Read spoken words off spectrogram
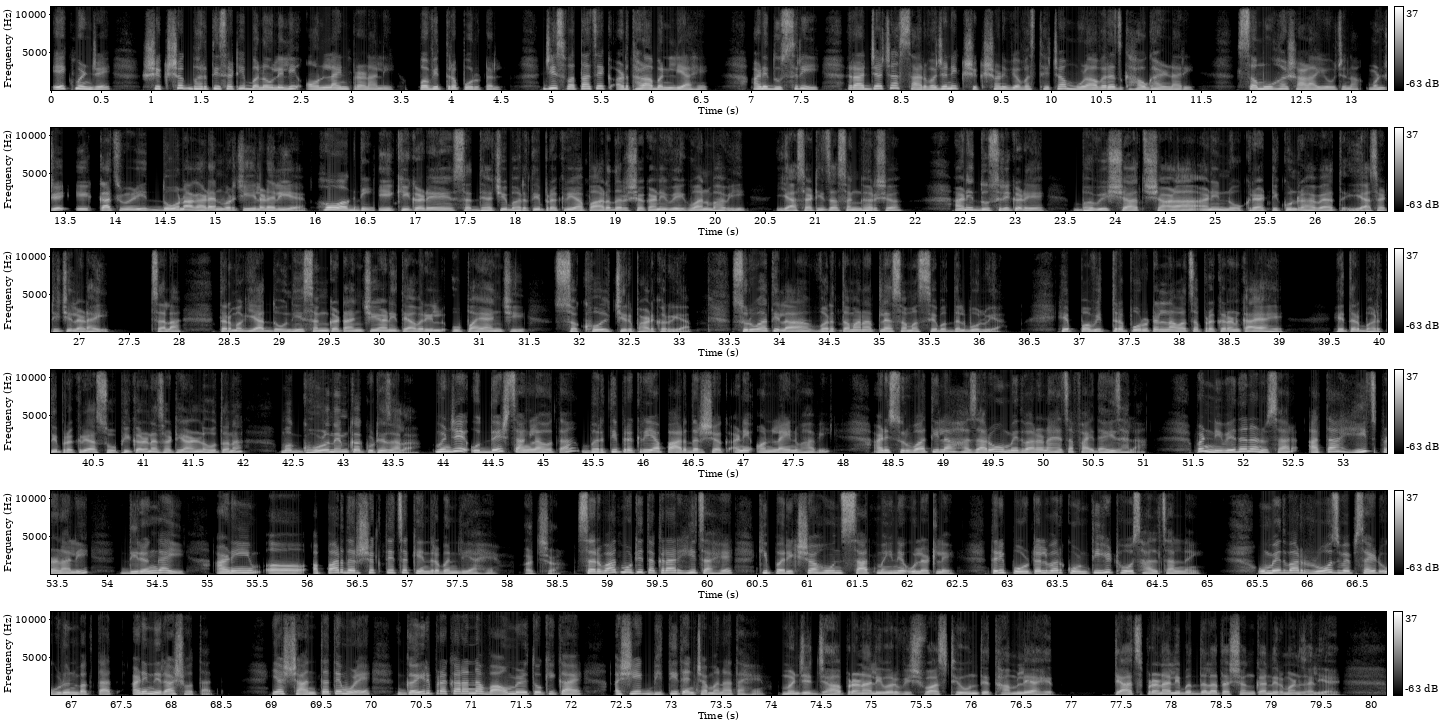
एक म्हणजे शिक्षक भरतीसाठी बनवलेली ऑनलाईन प्रणाली पवित्र पोर्टल जी स्वतःच एक अडथळा बनली आहे. आणि दुसरी राज्याच्या सार्वजनिक शिक्षण व्यवस्थेच्या मुळावरच घाव घालणारी समूह शाळा योजना. म्हणजे एकाच वेळी दोन आघाड्यांवरची ही लढाई आहे. हो अगदी. एकीकडे सध्याची भरती प्रक्रिया पारदर्शक आणि वेगवान व्हावी यासाठीचा संघर्ष आणि दुसरीकडे भविष्यात शाळा आणि नोकऱ्या टिकून राहाव्यात यासाठीची लढाई. चला तर मग या दोन्ही संकटांची आणि त्यावरील उपायांची सखोल चिरफाड करूया. सुरुवातीला वर्तमानातल्या समस्येबद्दल बोलूया. हे पवित्र पोर्टल नावाचं प्रकरण काय आहे? हे तर भरती प्रक्रिया सोपी करण्यासाठी आणलं होतं ना? मग घोळ नेमका कुठे झाला? म्हणजे उद्देश चांगला होता भरती प्रक्रिया पारदर्शक आणि ऑनलाईन व्हावी आणि सुरुवातीला हजारो उमेदवारांना ह्याचा फायदाही झाला. पण निवेदनानुसार आता हीच प्रणाली दिरंगाई आणि अपारदर्शकतेचं केंद्र बनली आहे. अच्छा. सर्वात मोठी तक्रार हीच आहे की परीक्षा होऊन सात महिने उलटले तरी पोर्टलवर कोणतीही ठोस हालचाल नाही. उमेदवार रोज वेबसाईट उघडून बघतात आणि निराश होतात. या शांततेमुळे गैरप्रकारांना वाव मिळतो की काय अशी एक भीती त्यांच्या मनात आहे. म्हणजे ज्या प्रणालीवर विश्वास ठेवून ते थांबले आहेत त्याच प्रणालीबद्दल आता शंका निर्माण झाली आहे.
